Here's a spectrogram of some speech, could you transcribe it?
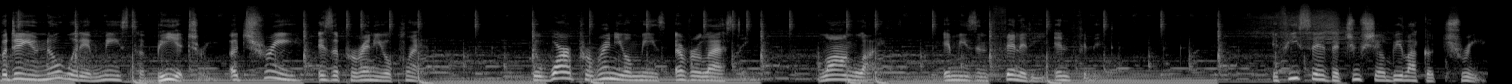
but do you know what it means to be a tree? A tree is a perennial plant. The word perennial means everlasting, long life it means infinity, infinite. If he said that you shall be like a tree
